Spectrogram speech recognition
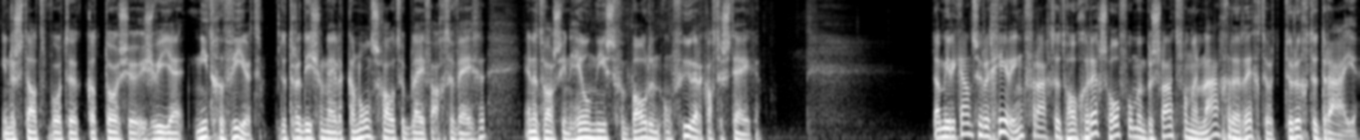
In de stad wordt de 14 juillet niet gevierd. De traditionele kanonschoten bleven achterwege en het was in heel Nice verboden om vuurwerk af te steken. De Amerikaanse regering vraagt het Hoge Rechtshof om een besluit van een lagere rechter terug te draaien.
